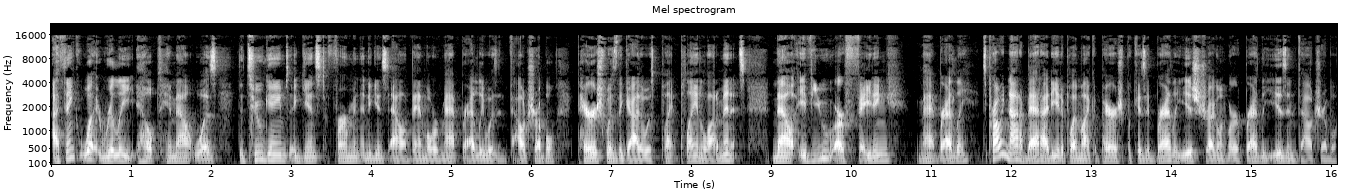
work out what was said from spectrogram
I think what really helped him out was the two games against Furman and against Alabama where Matt Bradley was in foul trouble. Parrish was the guy that was play, playing a lot of minutes. Now, if you are fading Matt Bradley, it's probably not a bad idea to play Micah Parrish because if Bradley is struggling or if Bradley is in foul trouble,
